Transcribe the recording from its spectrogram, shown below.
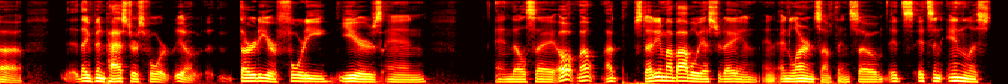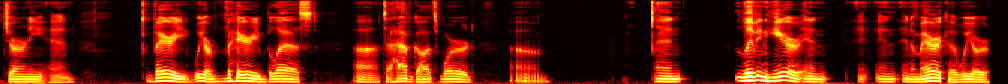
uh, they've been pastors for you know thirty or forty years, and and they'll say, "Oh, well, I studied my Bible yesterday and, and, and learned something." So it's it's an endless journey, and very we are very blessed uh, to have God's word um, and living here in in in America, we are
